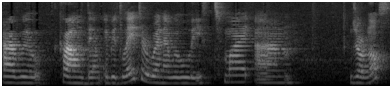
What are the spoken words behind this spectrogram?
I will count them a bit later when I will list my um, journals.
